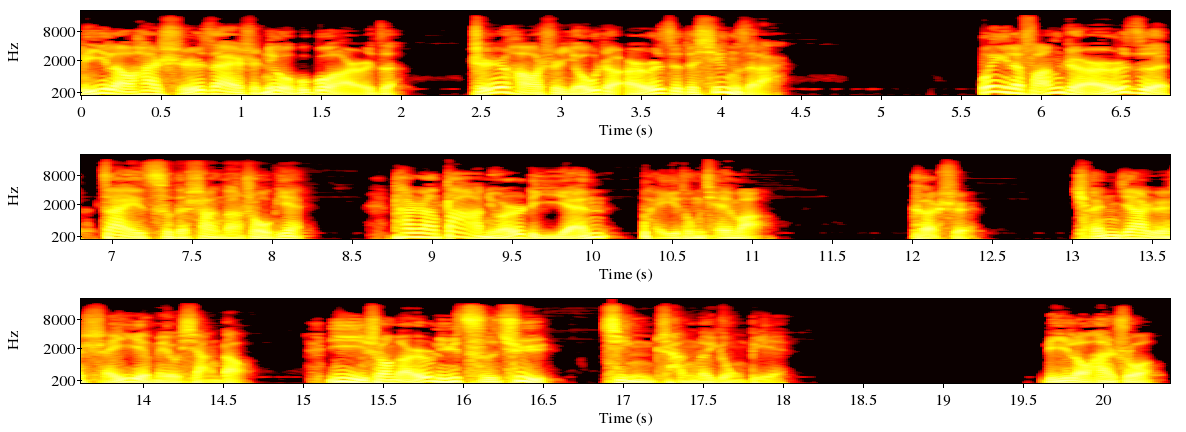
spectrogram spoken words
李老汉实在是拗不过儿子，只好是由着儿子的性子来。为了防止儿子再次的上当受骗。他让大女儿李岩陪同前往，可是，全家人谁也没有想到，一双儿女此去竟成了永别。李老汉说：“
